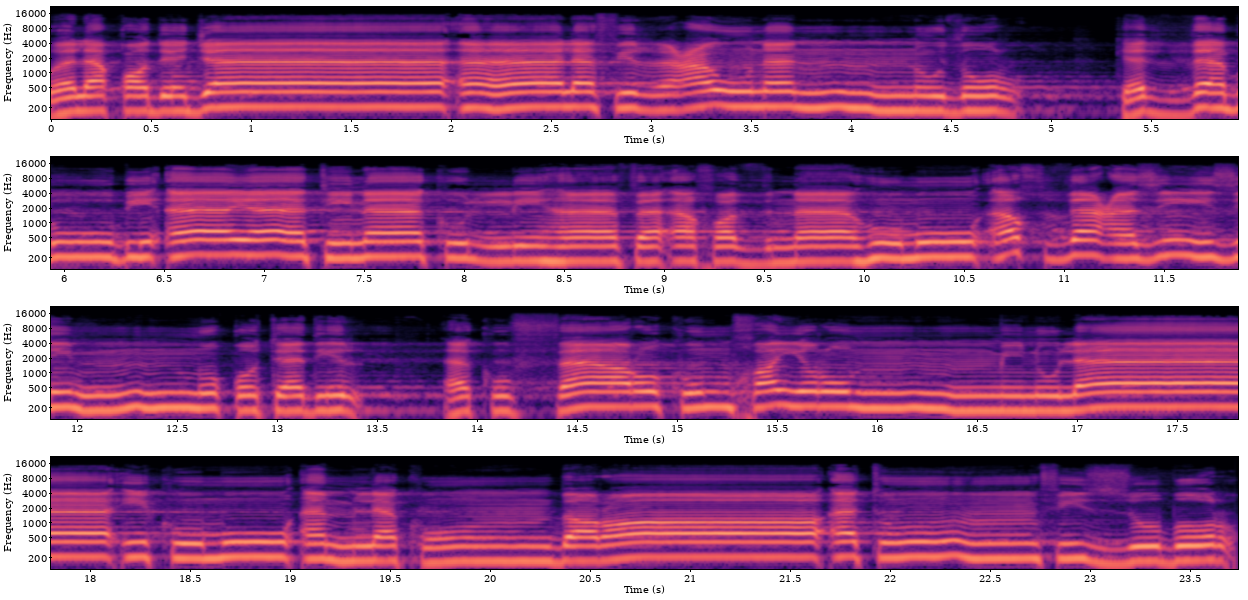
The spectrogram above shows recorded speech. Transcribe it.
ولقد جاء آل فرعون النذر كذبوا بآياتنا كلها فأخذناهم أخذ عزيز مقتدر أكفاركم خير من أولئكم أم لكم براءة في الزبر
